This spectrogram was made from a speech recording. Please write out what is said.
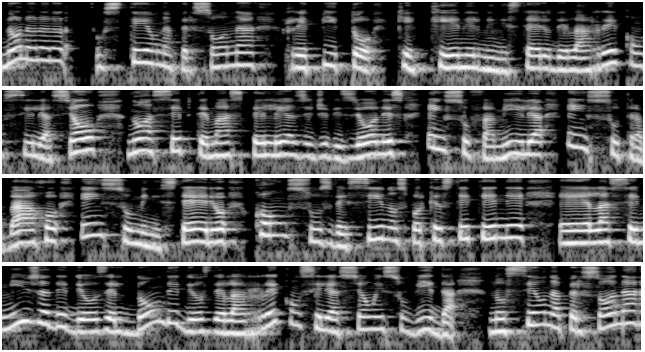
Não, não, não, não. Usted una persona, repito, que tiene el ministerio de la reconciliación. No acepte más peleas y divisiones en su familia, en su trabajo, en su ministerio, con sus vecinos, porque usted tiene eh, la semilla de Dios, el don de Dios de la reconciliación en su vida. No sea una persona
